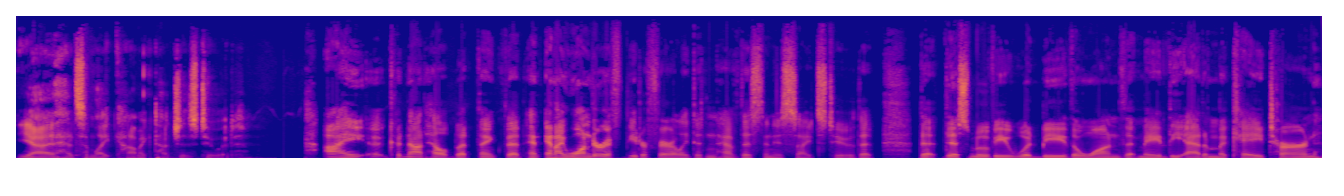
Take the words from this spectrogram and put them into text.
yeah, it had some light comic touches to it. I uh, could not help but think that, and, and I wonder if Peter Farrelly didn't have this in his sights too, that that this movie would be the one that made the Adam McKay turn.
